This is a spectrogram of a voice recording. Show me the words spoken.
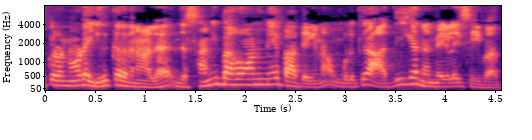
சுக்கரனோட இருக்கிறதுனால இந்த சனி பகவானுமே பாத்தீங்கன்னா உங்களுக்கு அதிக நன்மைகளை செய்வார்.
